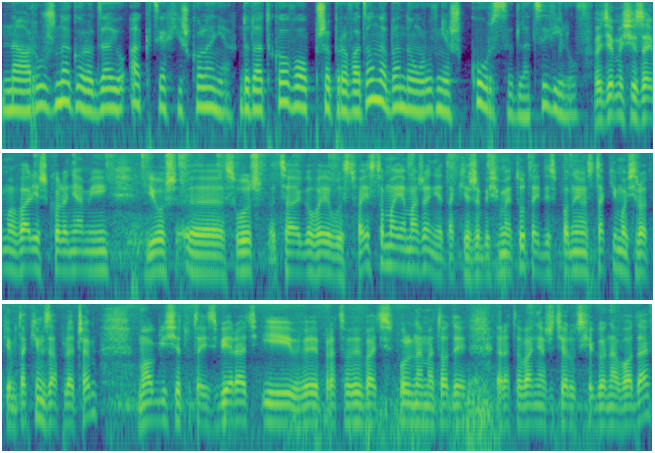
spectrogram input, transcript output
na różnego rodzaju akcjach i szkoleniach. Dodatkowo przeprowadzone będą również kursy dla cywilów. Będziemy się zajmowali szkoleniami już e, służb całego województwa. Jest to moje marzenie takie, żebyśmy tutaj dysponując takim ośrodkiem, takim zapleczem, mogli się tutaj zbierać i wypracowywać wspólne metody ratowania życia ludzkiego na wodach.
